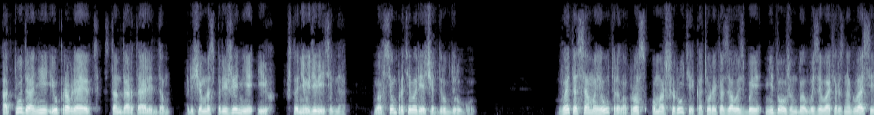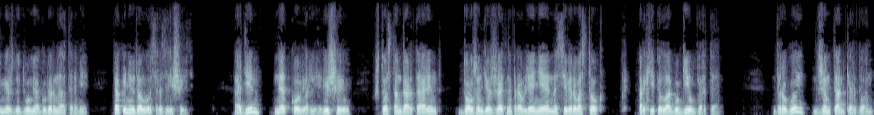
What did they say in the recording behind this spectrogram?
Оттуда они и управляют Стандарт-Айлендом, причем распоряжение их, что неудивительно, во всем противоречат друг другу. В это самое утро вопрос о маршруте, который, казалось бы, не должен был вызывать разногласия между двумя губернаторами, так и не удалось разрешить. Один, Нед Коверли, решил, что Стандарт-Айленд должен держать направление на северо-восток, к архипелагу Гилберта. Другой, Джем Танкердон,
